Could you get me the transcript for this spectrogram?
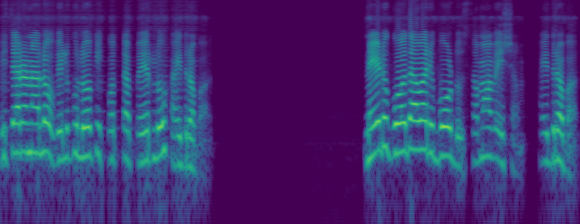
విచారణలో వెలుగులోకి కొత్త పేర్లు హైదరాబాద్. నేడు గోదావరి బోర్డు సమావేశం హైదరాబాద్.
